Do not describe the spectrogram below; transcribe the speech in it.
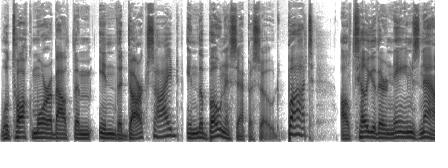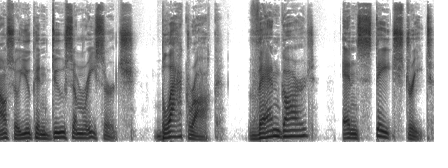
We'll talk more about them in the dark side in the bonus episode, but I'll tell you their names now so you can do some research BlackRock, Vanguard, and State Street.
